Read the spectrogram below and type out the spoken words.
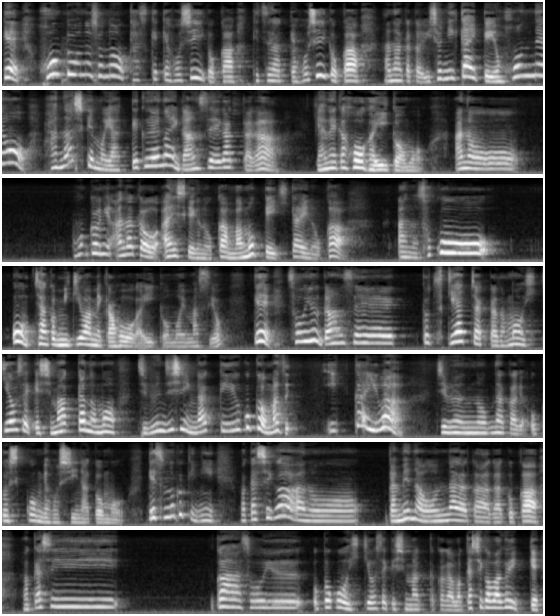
で、本当のその助けてほしいとか、手伝ってほしいとか、あなたと一緒にいたいっていう本音を話してもやってくれない男性だったら、やめた方がいいと思う。あの本当にあなたを愛してるのか、守っていきたいのか、あの、そこをちゃんと見極めた方がいいと思いますよ。で、そういう男性と付き合っちゃったのも引き寄せてしまったのも自分自身がっていうことをまず一回は自分の中で起こし込んでほしいなと思う。で、その時に私が、あの、ダメな女だからとか、私がそういう男を引き寄せてしまったから私が悪いって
